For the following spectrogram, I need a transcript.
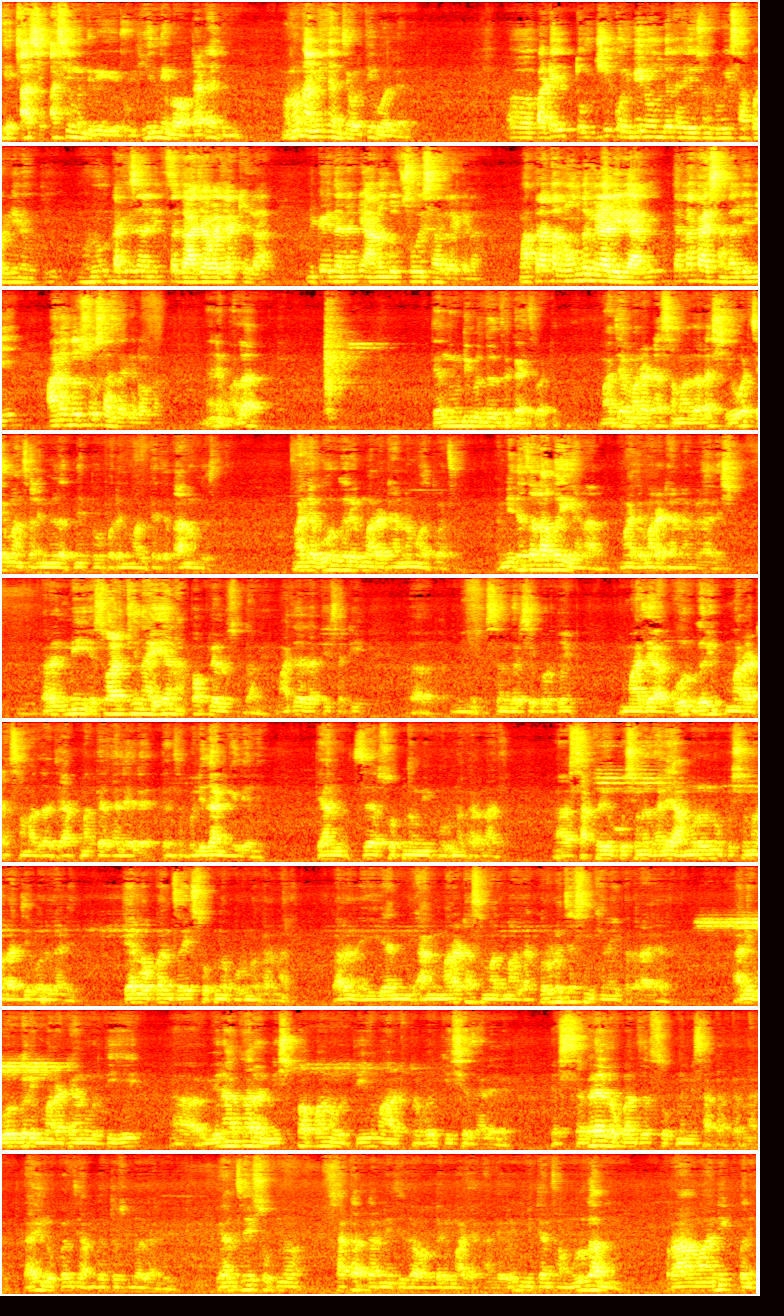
हे असे असे मंत्री ही निभावता काय तुम्ही. म्हणून आम्ही त्यांच्यावरती बोललेलो. पाटील तुमची कुणबी नोंद काही दिवसांपूर्वी सापडली नव्हती. म्हणून काही जणांनी त्याचा गाजावाजा केला आणि काही जणांनी आनंदोत्सव साजरा केला. मात्र आता नोंद मिळालेली आहे. त्यांना काय सांगाल ज्यांनी आनंदोत्सव साजरा केला होता? आणि मला त्या नोंदीबद्दलचं काहीच वाटत नाही. माझ्या मराठा समाजाला शेवटच्या माणसाला मिळत नाही तोपर्यंत मला त्याच्यात आनंदच नाही. माझ्या गोरगरीब मराठ्यांना महत्वाचं आहे. मी त्याचा लाभही घेणार माझ्या मराठ्यांना मिळाल्याशिवाय. कारण मी स्वार्थी नाही आहे ना पपलेलो सुद्धा नाही. माझ्या जातीसाठी मी संघर्ष करतोय. माझ्या गोरगरीब मराठा समाजाच्या आत्महत्या झालेल्या आहेत त्यांचं बलिदान गेलेलं आहे. त्यांचं स्वप्न मी पूर्ण करणार साखळी उपोषणं झाले आमरण उपोषणं राज्यभर झाले. त्या लोकांचंही स्वप्न पूर्ण करणार कारण यांनी आम्ही मराठा समाज माझा करोडोच्या संख्येने एकत्र आलेला आहे. आणि गोरगरीब मराठ्यांवरतीही विनाकारण निष्पापांवरतीही महाराष्ट्रभर केसेस झालेले आहेत. या सगळ्या लोकांचं स्वप्न मी साकार करणार आहे. काही लोकांचे अपघात सुद्धा झाले यांचंही स्वप्न साकार करण्याची जबाबदारी माझ्या खांद्यावर आहे. मी त्यांचा मुलगा म्हणून प्रामाणिकपणे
